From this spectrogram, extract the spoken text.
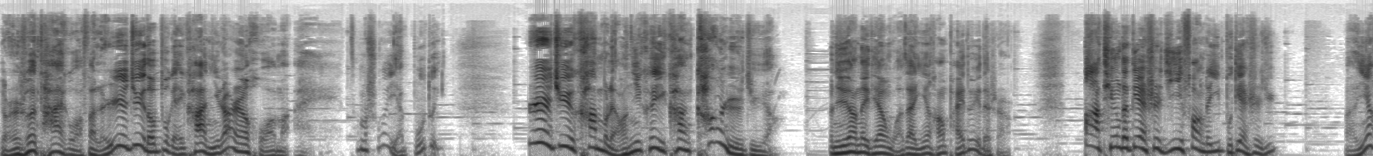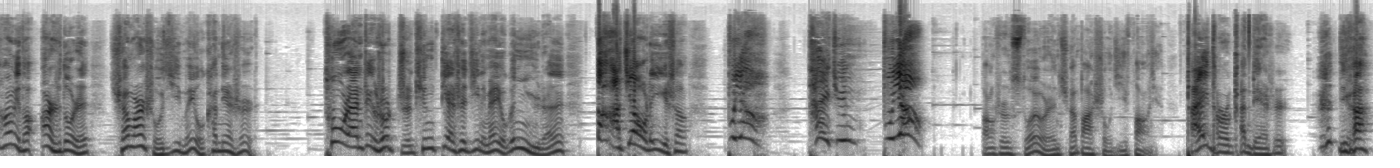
有人说太过分了，日剧都不给看，你让人活吗？哎，这么说也不对，日剧看不了，你可以看抗日剧啊。你就像那天我在银行排队的时候，大厅的电视机放着一部电视剧，啊，银行里头二十多人全玩手机，没有看电视的。突然这个时候，只听电视机里面有个女人大叫了一声：“不要，太君，不要！”当时所有人全把手机放下，抬头看电视。你看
